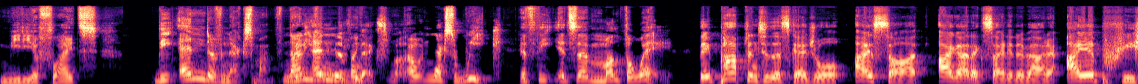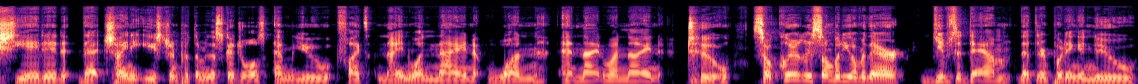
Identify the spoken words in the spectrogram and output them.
media flights the end of next month. Not the even end of like, next month. Oh, next week. It's the it's a month away. They popped into the schedule. I saw it. I got excited about it. I appreciated that China Eastern put them in the schedule as MU flights 9191 and 9192. So clearly somebody over there gives a damn that they're putting a new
